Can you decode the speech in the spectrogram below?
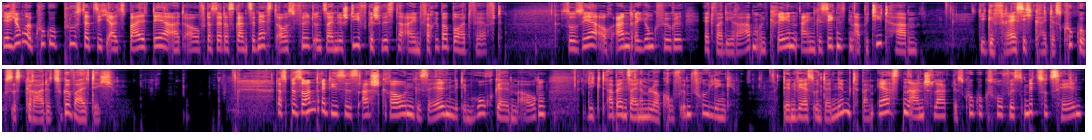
Der junge Kuckuck plustert sich alsbald derart auf, dass er das ganze Nest ausfüllt und seine Stiefgeschwister einfach über Bord wirft. So sehr auch andere Jungvögel, etwa die Raben und Krähen, einen gesegneten Appetit haben. Die Gefräßigkeit des Kuckucks ist geradezu gewaltig. Das Besondere dieses aschgrauen Gesellen mit dem hochgelben Augen liegt aber in seinem Lockruf im Frühling. Denn wer es unternimmt, beim ersten Anschlag des Kuckucksrufes mitzuzählen,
